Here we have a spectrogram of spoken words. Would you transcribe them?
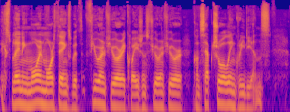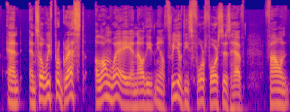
explaining more and more things with fewer and fewer equations, fewer and fewer conceptual ingredients. And, and so we've progressed a long way, and now the, you know, three of these four forces have found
